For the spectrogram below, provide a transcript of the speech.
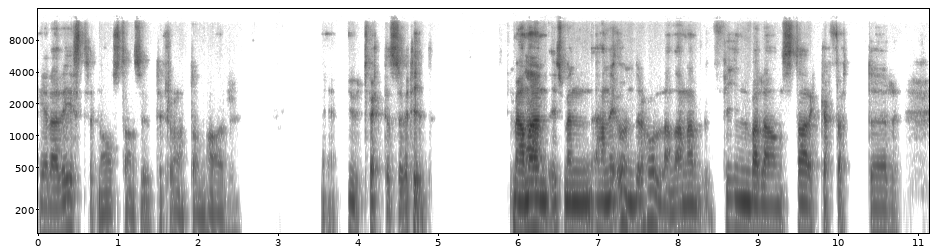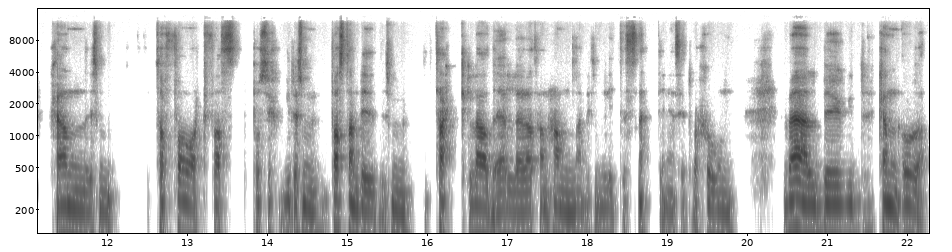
hela registret någonstans utifrån att de har eh, utvecklats över tid. Men han, har, liksom en, han är underhållande, han har fin balans, starka fötter, kan liksom ta fart fast, liksom, fast han blir liksom tacklad eller att han hamnar liksom lite snett i en situation. Välbyggd, kan, och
